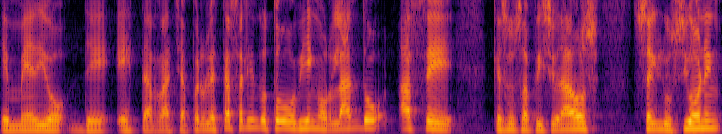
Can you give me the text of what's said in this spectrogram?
en medio de esta racha. Pero le está saliendo todo bien. Orlando hace que sus aficionados se ilusionen.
